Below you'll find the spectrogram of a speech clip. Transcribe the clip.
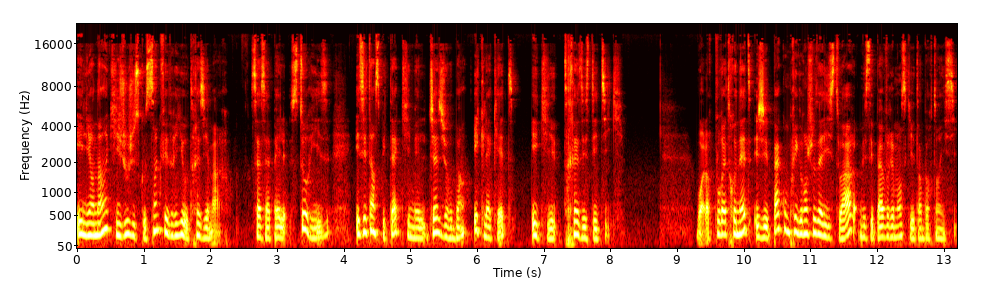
et il y en a un qui joue jusqu'au 5 février au 13e art. Ça s'appelle Stories et c'est un spectacle qui mêle jazz urbain et claquettes et qui est très esthétique. Bon alors pour être honnête, j'ai pas compris grand chose à l'histoire, mais c'est pas vraiment ce qui est important ici.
